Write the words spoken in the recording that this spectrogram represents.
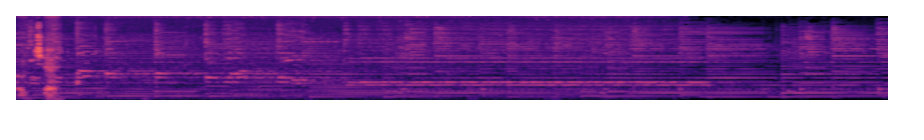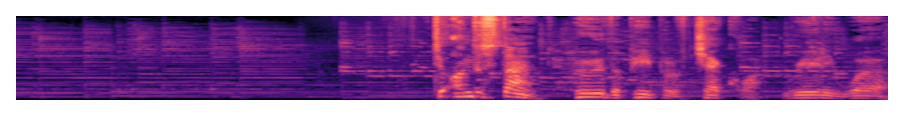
of Checua. To understand who the people of Checua really were,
